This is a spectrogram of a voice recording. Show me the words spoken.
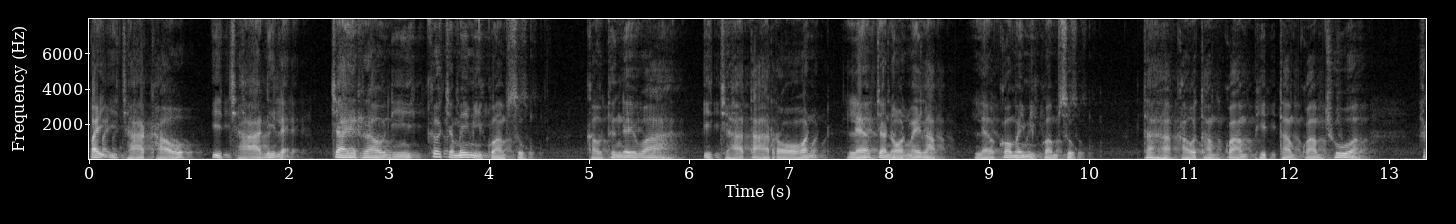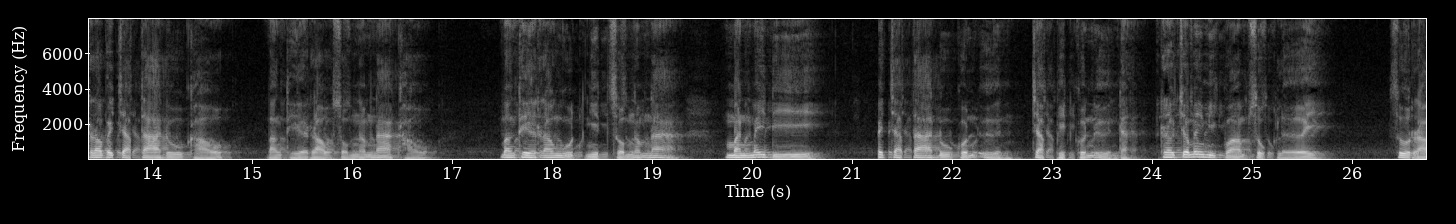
ไปอิจฉาเขา อิจฉานี่แหละ ใจเรานี้ก็จะไม่มีความสุข เขาถึงได้ว่า อิจฉาตาร้อน แล้วจะนอนไม่หลับ แล้วก็ไม่มีความสุข ถ้าหากเขาทำความผิดทำความชั่ว เราไปจับตาดูเขา บางทีเราสมน้ำหน้าเขา บางทีเราหงุดหงิดสมน้ำหน้า มันไม่ดี ไปจับตาดูคนอื่น จับผิดคนอื่นนะเราจะไม่มีความสุขเลย สู้เรา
